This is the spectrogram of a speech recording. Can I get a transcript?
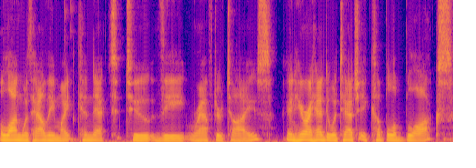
along with how they might connect to the rafter ties. And here I had to attach a couple of blocks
